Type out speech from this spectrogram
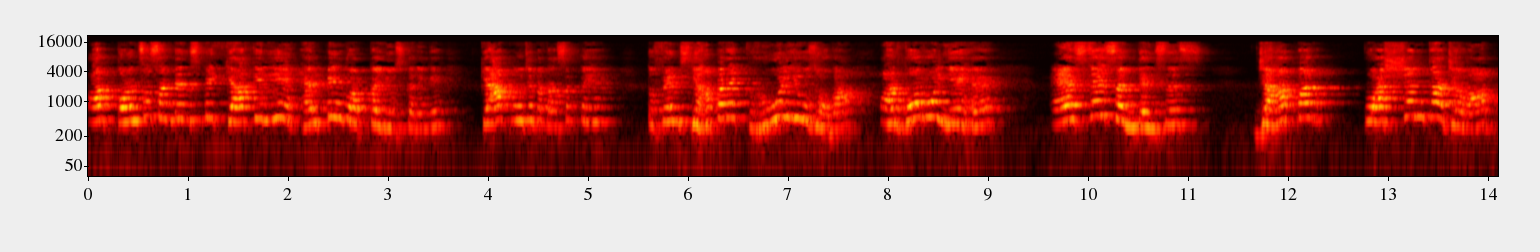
और कौन सा सेंटेंस में क्या के लिए हेल्पिंग वर्ब का यूज़ करेंगे? क्या आप मुझे बता सकते हैं? तो फ्रेंड्स यहाँ पर एक रूल यूज़ होगा और वो रूल ये है, ऐसे सेंटेंसेस जहाँ पर क्वेश्चन का जवाब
